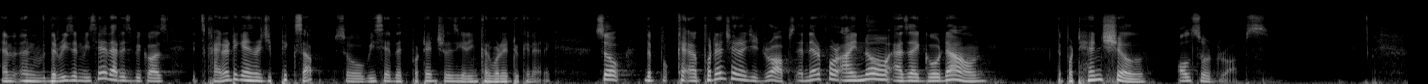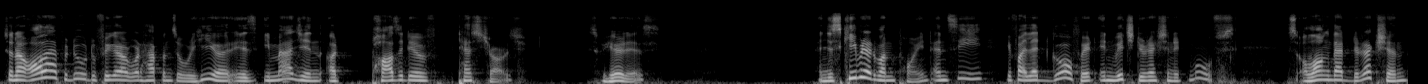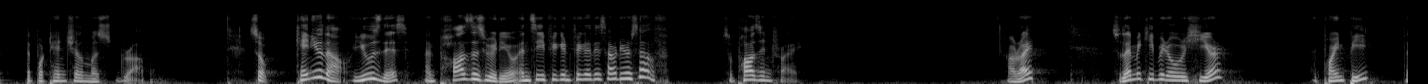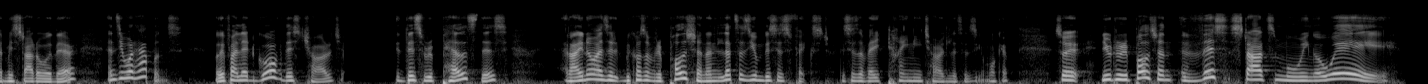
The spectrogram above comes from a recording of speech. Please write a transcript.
And, and the reason we say that is because its kinetic energy picks up. So we say that potential is getting converted to kinetic. So the uh, potential energy drops and therefore I know as I go down, the potential also drops. So now all I have to do to figure out what happens over here is imagine a positive test charge. So here it is. And just keep it at one point and see if I let go of it, in which direction it moves. So along that direction, the potential must drop. So can you now use this and pause this video and see if you can figure this out yourself? So pause and try. All right. So let me keep it over here at point P. Let me start over there and see what happens. Well, if I let go of this charge, this repels this, and I know as it, because of repulsion, and let's assume this is fixed. This is a very tiny charge, let's assume, okay? So due to repulsion, this starts moving away.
